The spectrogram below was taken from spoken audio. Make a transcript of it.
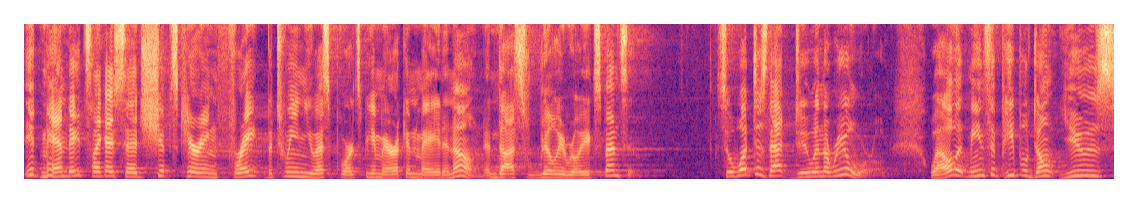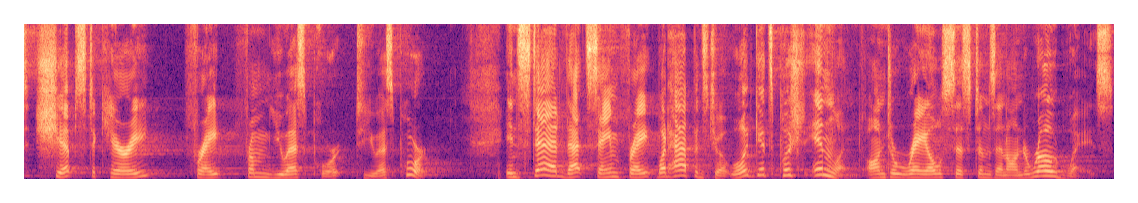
It mandates, like I said, ships carrying freight between U.S. ports be American made and owned, and thus really, really expensive. So, what does that do in the real world? Well, it means that people don't use ships to carry freight from US port to US port. Instead, that same freight, what happens to it? Well, it gets pushed inland onto rail systems and onto roadways.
